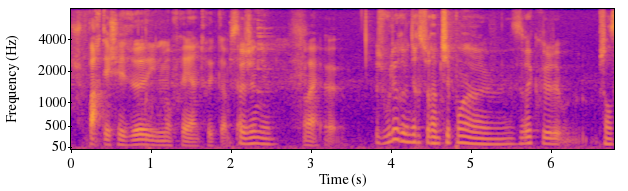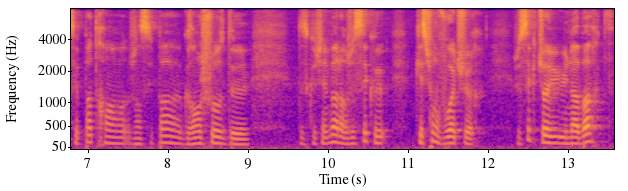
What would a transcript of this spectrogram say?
je partais chez eux, ils m'offraient un truc comme ça. C'est génial. Ouais. je voulais revenir sur un petit point. C'est vrai que j'en sais pas j'en sais pas grand chose de, de ce que j'aime. Alors je sais que question voiture. Je sais que tu as eu une Abarth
